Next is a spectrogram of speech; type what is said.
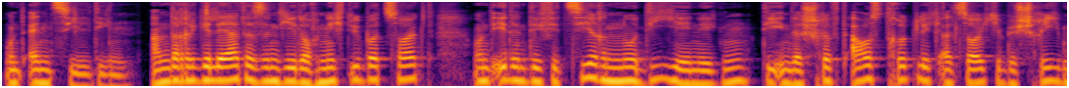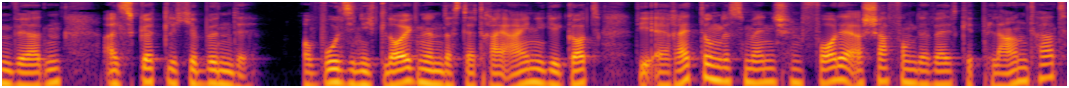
und Endziel dienen. Andere Gelehrte sind jedoch nicht überzeugt und identifizieren nur diejenigen, die in der Schrift ausdrücklich als solche beschrieben werden, als göttliche Bünde obwohl sie nicht leugnen, dass der dreieinige Gott die Errettung des Menschen vor der Erschaffung der Welt geplant hat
